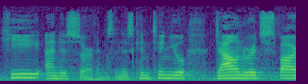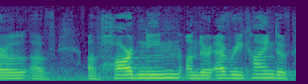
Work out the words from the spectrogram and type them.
he and his servants, in this continual downward spiral of, of hardening under every kind of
